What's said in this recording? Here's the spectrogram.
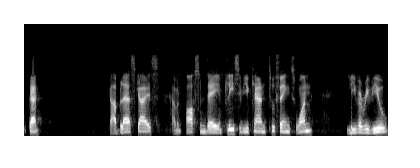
Okay? God bless, guys. Have an awesome day. And please, if you can, two things. One, leave a review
